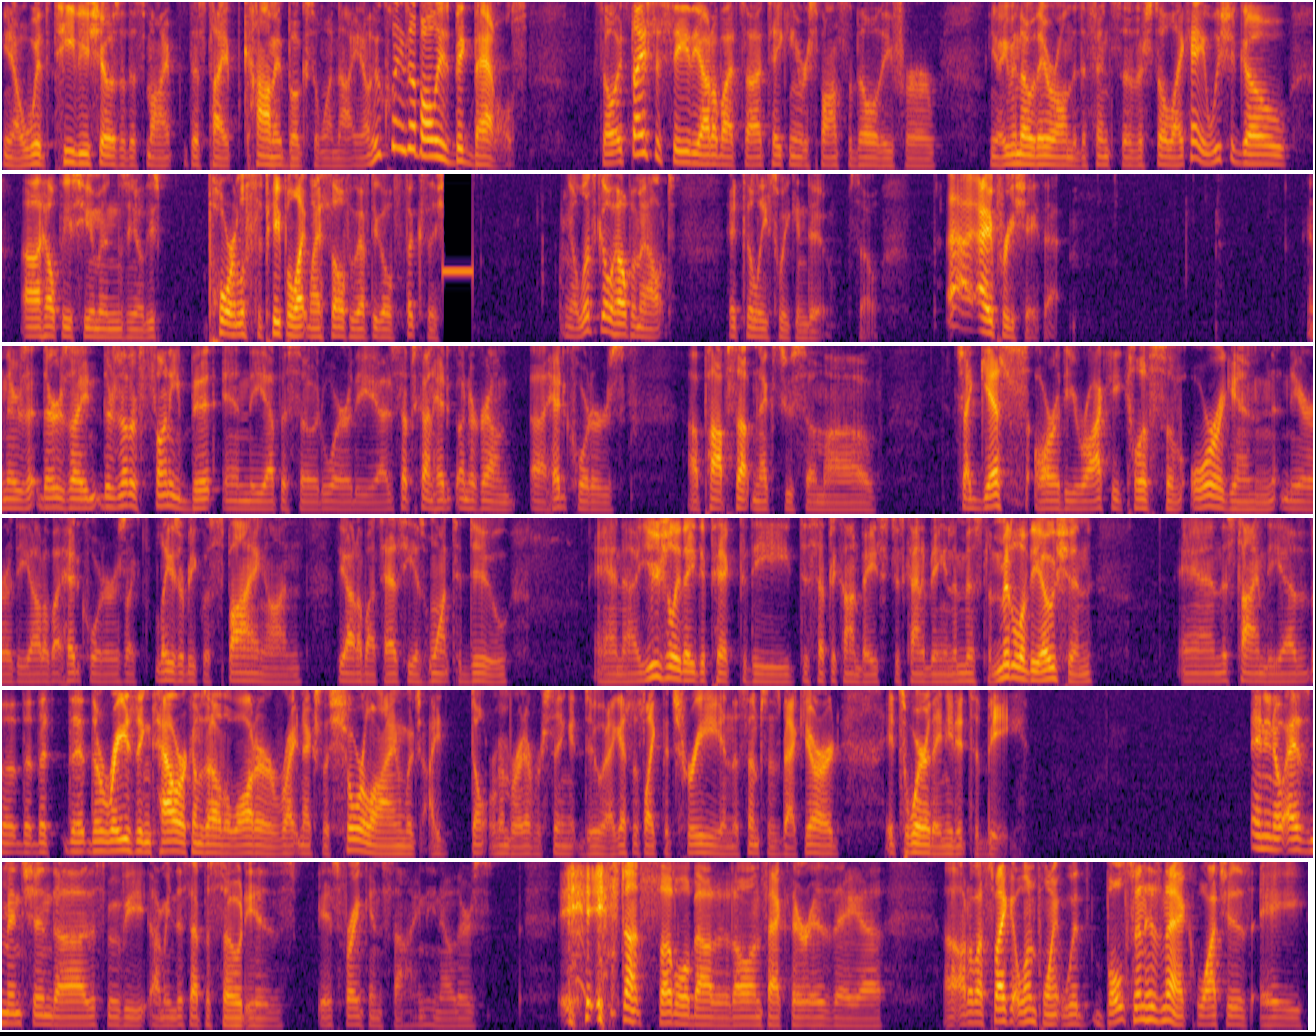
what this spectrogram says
you know, with TV shows of this my, this type, comic books and whatnot. You know, who cleans up all these big battles? So it's nice to see the Autobots uh, taking responsibility for, you know, even though they were on the defensive, they're still like, hey, we should go uh, help these humans. You know, these poor enlisted people like myself who have to go fix this. Shit. You know, let's go help them out. It's the least we can do. So I, I appreciate that. And there's there's a there's another funny bit in the episode where the uh, Decepticon head, underground uh, headquarters uh, pops up next to some, uh, which I guess are the rocky cliffs of Oregon near the Autobot headquarters. Like Laserbeak was spying on the Autobots as he is wont to do, and uh, usually they depict the Decepticon base just kind of being in the midst, the middle of the ocean and this time the, uh, the, the, the the the raising tower comes out of the water right next to the shoreline, which I don't remember ever seeing it do it. I guess it's like the tree in the Simpsons' backyard. It's where they need it to be. And you know, as mentioned, uh, this movie, I mean, this episode is is Frankenstein. You know, there's it's not subtle about it at all. In fact, there is a uh, uh, Autobot Spike at one point with bolts in his neck watches a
